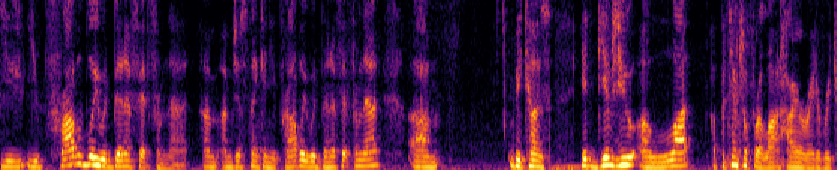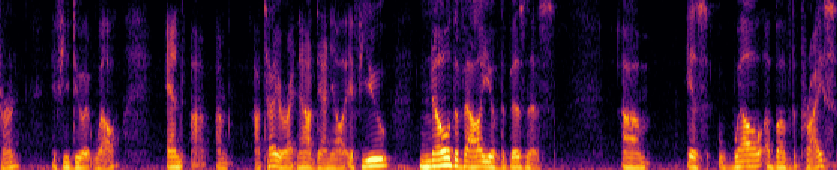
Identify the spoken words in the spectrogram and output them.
You you probably would benefit from that. I'm I'm just thinking you probably would benefit from that um, because it gives you a lot a potential for a lot higher rate of return if you do it well. And uh, I'm I'll tell you right now, Danielle, if you know the value of the business um, is well above the price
